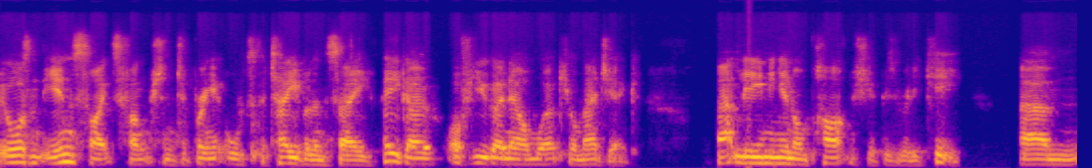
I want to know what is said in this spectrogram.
it wasn't the insights function to bring it all to the table and say, "Here you go, off you go now and work your magic." That leaning in on partnership is really key. Um,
